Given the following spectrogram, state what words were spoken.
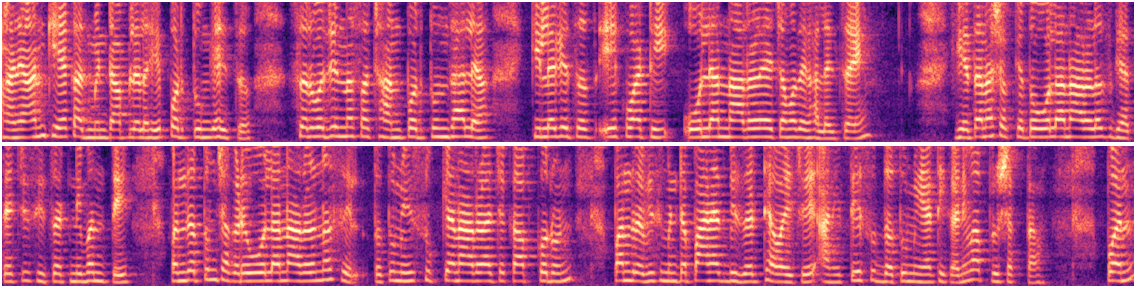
आणि आणखी एखाद मिनटं आपल्याला हे परतून घ्यायचं. सर्व जिन्नसा छान परतून झाल्या की लगेचच एक वाटी ओल्या नारळ याच्यामध्ये घालायचं आहे. घेताना शक्यतो ओला नारळच घ्या त्याचीच ही चटणी बनते. पण जर तुमच्याकडे ओला नारळ नसेल तर तुम्ही सुक्या नारळाचे काप करून पंधरा वीस मिनटं पाण्यात भिजत ठेवायचे आणि ते सुद्धा तुम्ही या ठिकाणी वापरू शकता. पण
